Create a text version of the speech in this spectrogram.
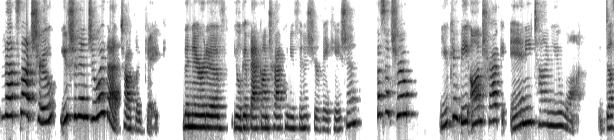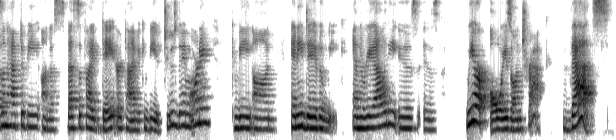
That's not true. You should enjoy that chocolate cake. The narrative, you'll get back on track when you finish your vacation. That's not true. You can be on track anytime you want. It doesn't have to be on a specified date or time. It can be a Tuesday morning, it can be on any day of the week. And the reality is is we are always on track. That's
